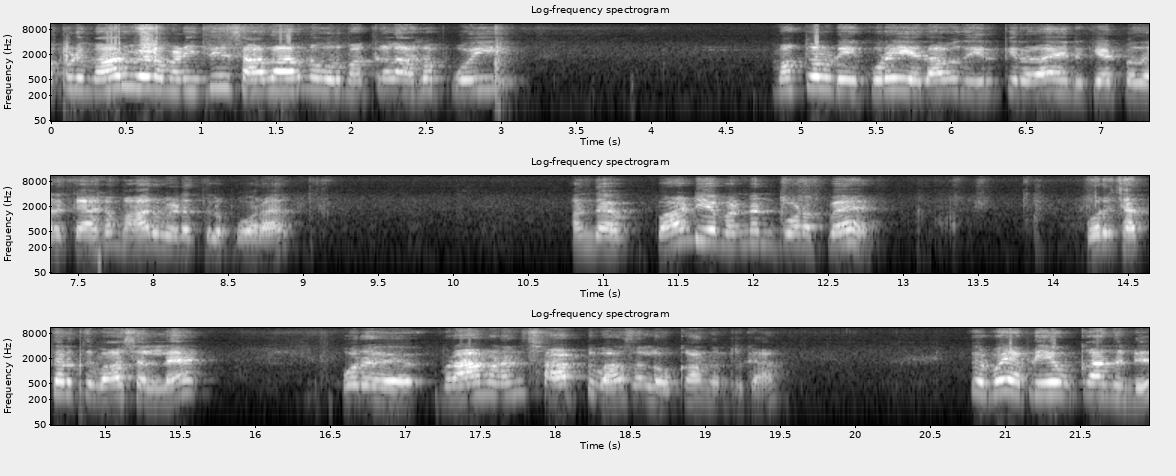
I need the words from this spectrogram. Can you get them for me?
அப்படி மாறுவேடம் அணிந்து சாதாரண ஒரு மக்களாக போய் மக்களுடைய குறை ஏதாவது இருக்கிறதா என்று கேட்பதற்காக மாறுவேடத்தில் போகிறார் அந்த பாண்டிய மன்னன் போனப்ப ஒரு சத்திரத்து வாசலில் ஒரு பிராமணன் சாப்பிட்டு வாசலில் உட்காந்துட்டுருக்கான் இவர் போய் அப்படியே உட்காந்துட்டு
